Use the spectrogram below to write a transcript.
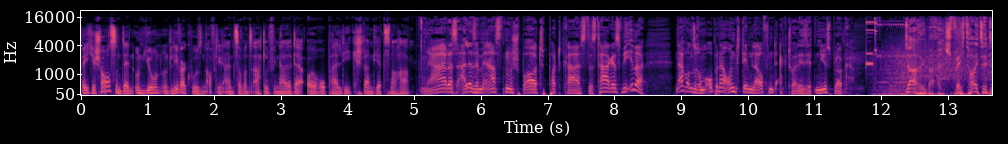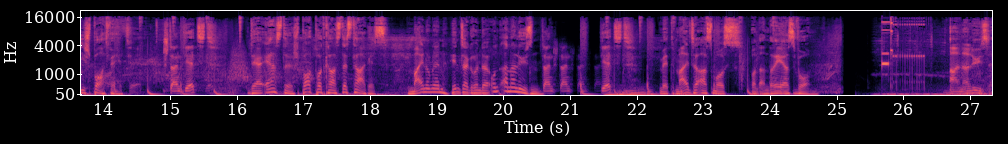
welche Chancen denn Union und Leverkusen auf den Einzug ins Achtelfinale der Europa League Stand jetzt noch haben. Ja, das alles im ersten Sport-Podcast des Tages, wie immer, nach unserem Opener und dem laufend aktualisierten Newsblog. Darüber spricht heute die Sportwelt. Stand jetzt der erste Sportpodcast des Tages. Meinungen, Hintergründe und Analysen. Stand, stand, stand, jetzt mit Malte Asmus und Andreas Wurm. Analyse.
